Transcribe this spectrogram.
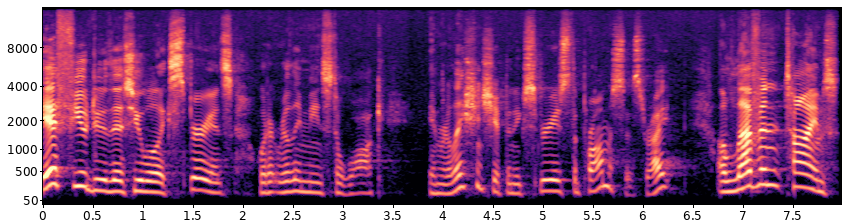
If you do this, you will experience what it really means to walk in relationship and experience the promises, right? 11 times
